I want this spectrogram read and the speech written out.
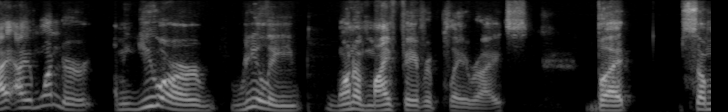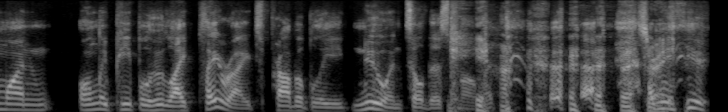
I, I wonder. I mean, you are really one of my favorite playwrights, but someone only people who like playwrights probably knew until this moment. Yeah. That's right. I mean,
